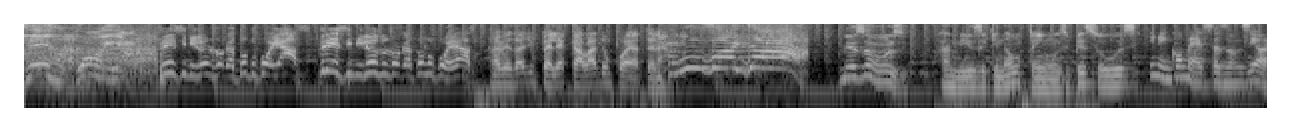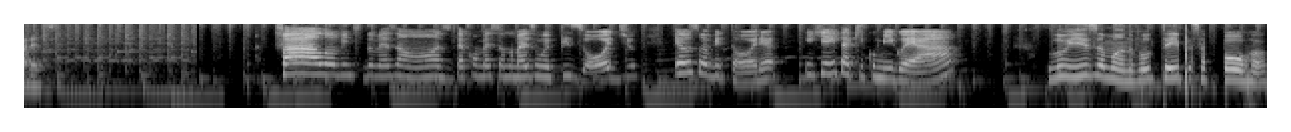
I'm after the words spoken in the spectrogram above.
Vergonha! 13 milhões de jogador do Goiás! 13 milhões de jogador do Goiás! Na verdade, o Pelé calado é um poeta, né? Não vai dar! Mesa 11. A mesa que não tem 11 pessoas. E nem começa às 11 horas. Fala, ouvintes do Mesa 11, tá começando mais um episódio. Eu sou a Vitória e quem tá aqui comigo é a. Luísa, mano, voltei pra essa porra.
